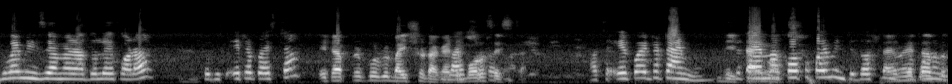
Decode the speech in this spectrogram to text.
দুবাই মিউজিয়ামের আদলে করা শোপিস এটার প্রাইসটা এটা আপনার পড়বে বাইশশো টাকা এটা বড়। সাইজটা আচ্ছা এরপর এটা টাইম এটা টাইমার কত কয় মিনিট 10 টাইম মিনিট এটা আপনার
